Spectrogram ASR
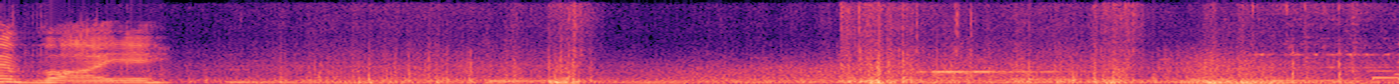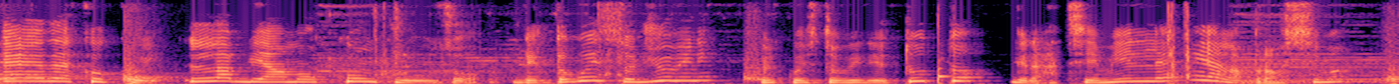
E vai. Ed ecco qui, l'abbiamo concluso. Detto questo, giovani, per questo video è tutto. Grazie mille e alla prossima.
